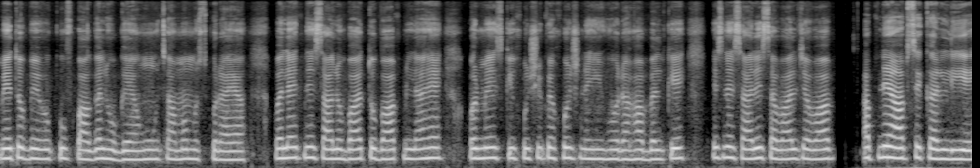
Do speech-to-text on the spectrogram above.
मैं तो बेवकूफ़ पागल हो गया हूँ, सामा मुस्कुराया। भला इतने सालों बाद तो बाप मिला है और मैं इसकी खुशी पे खुश नहीं हो रहा, बल्कि इसने सारे सवाल जवाब अपने आप से कर लिए।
